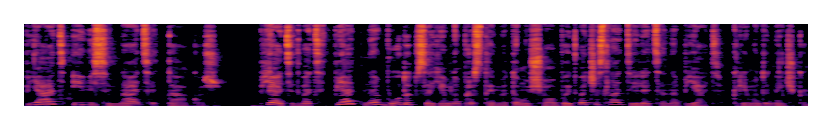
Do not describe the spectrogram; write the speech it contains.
5 і 18 також. 5 і 25 не будуть взаємно простими, тому що обидва числа діляться на 5, крім одинички.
